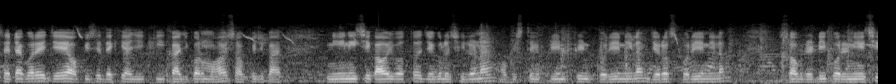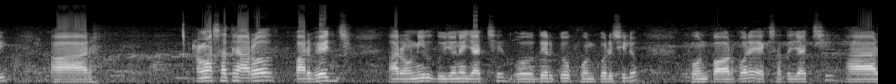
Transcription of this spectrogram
সেটা করে যে অফিসে দেখি আজ কী কাজকর্ম হয় সব কিছু নিয়ে নিয়েছি কাগজপত্র, যেগুলো ছিল না অফিস থেকে প্রিন্ট প্রিন্ট করিয়ে নিলাম জেরক্স করিয়ে নিলাম, সব রেডি করে নিয়েছি। আর আমার সাথে আরও পারভেজ আর অনিল দুজনে যাচ্ছে, ওদেরকেও ফোন করেছিল। ফোন পাওয়ার পরে একসাথে যাচ্ছি, আর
